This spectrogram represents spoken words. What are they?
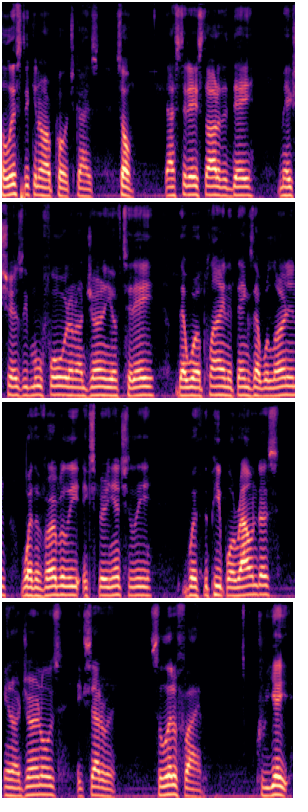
Holistic in our approach, guys. So, that's today's thought of the day. Make sure as we move forward on our journey of today that we're applying the things that we're learning, whether verbally, experientially, with the people around us, in our journals, etc. Solidify, create,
